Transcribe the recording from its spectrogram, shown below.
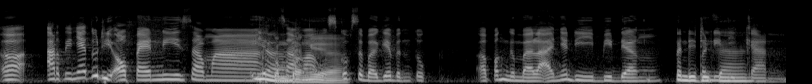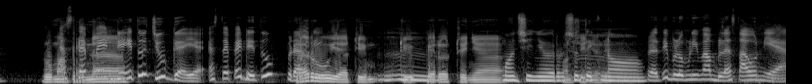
Eh, artinya itu diopeni sama Iya. sama Kembang, iya. uskup sebagai bentuk eh, penggembalaannya di bidang Pendidikan. pendidikan. rumah STPD bina itu juga ya. STPD itu berarti baru ya di di periodenya Monsinyur Monsinyur Sutikno. berarti belum 15 tahun ya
